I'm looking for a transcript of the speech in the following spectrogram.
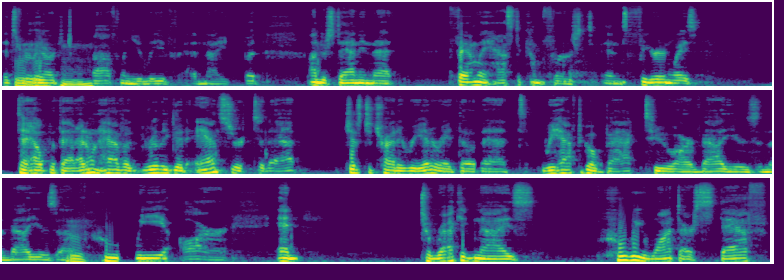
It's really mm-hmm. hard to turn mm-hmm. it off when you leave at night. But understanding that family has to come first and figuring ways to help with that. I don't have a really good answer to that. Just to try to reiterate, though, that we have to go back to our values and the values of mm. who we are and to recognize who we want our staff,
